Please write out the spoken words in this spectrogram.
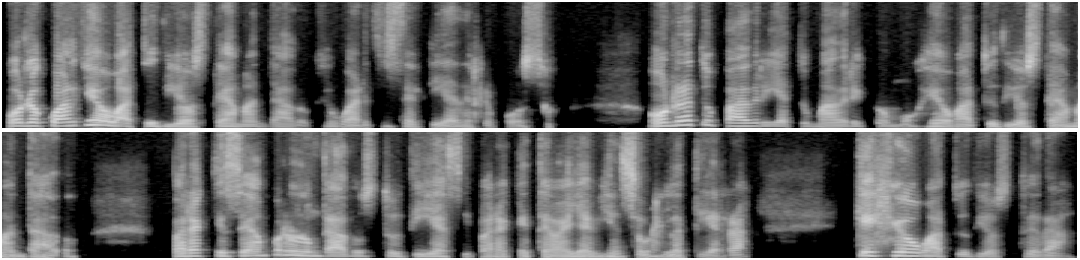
Por lo cual Jehová tu Dios te ha mandado que guardes el día de reposo. Honra a tu padre y a tu madre como Jehová tu Dios te ha mandado, para que sean prolongados tus días y para que te vaya bien sobre la tierra que Jehová tu Dios te da.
